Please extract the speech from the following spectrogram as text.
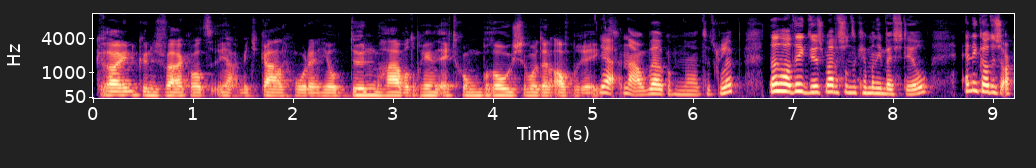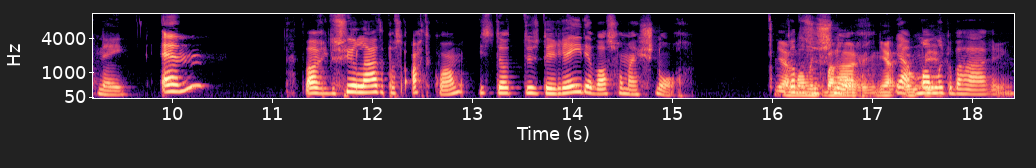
kruin kunnen ze vaak wat, ja, een beetje kalig worden. En heel dun haar, wat op een gegeven moment echt gewoon broos wordt en afbreekt. Ja, nou, welkom eh, tot de club. Dat had ik dus, maar daar stond ik helemaal niet bij stil. En ik had dus acne. En, waar ik dus veel later pas achter kwam, is dat dus de reden was van mijn snor. Ja, dat is een mannelijke snor. beharing. Ja, Ja, weer. mannelijke beharing.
